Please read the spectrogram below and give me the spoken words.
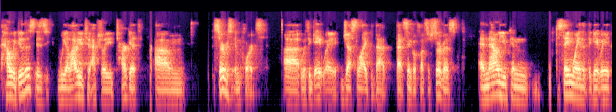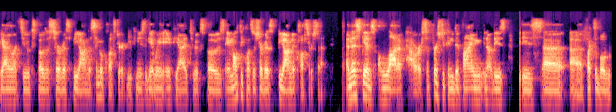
how we do this is we allow you to actually target um, service imports uh, with a gateway, just like that that single cluster service. And now you can the same way that the Gateway API lets you expose a service beyond a single cluster, you can use the Gateway API to expose a multi-cluster service beyond a cluster set. And this gives a lot of power. So first you can define, you know, these, these uh, uh, flexible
